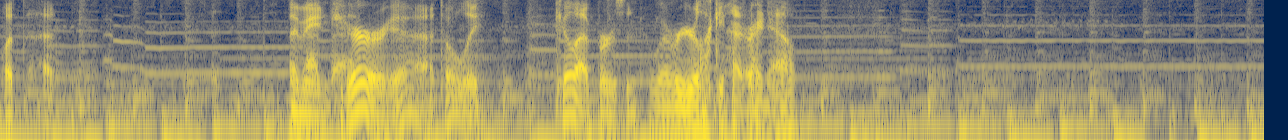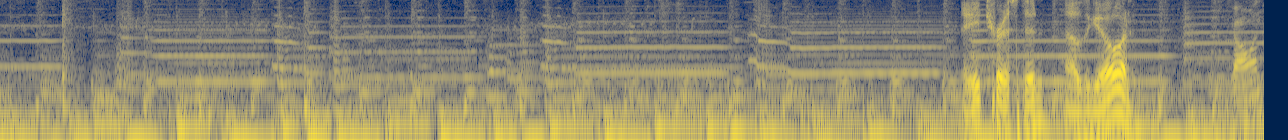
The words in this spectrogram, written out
What that? I mean, bad. sure, yeah, totally. Kill that person, whoever you're looking at right now. Hey Tristan, how's it going? Going?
